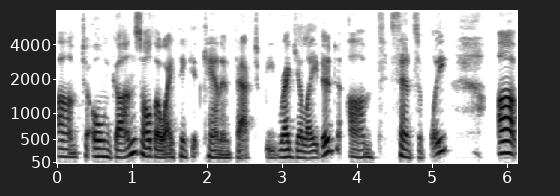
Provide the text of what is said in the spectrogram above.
um, to own guns, although I think it can, in fact, be regulated um, sensibly. Uh,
